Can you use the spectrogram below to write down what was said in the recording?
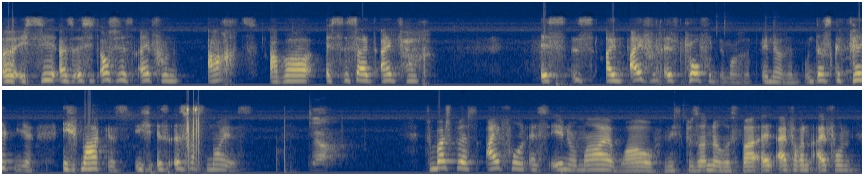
Äh, ich sehe, also es sieht aus wie das iPhone 8, aber es ist halt einfach. Es ist ein iPhone 11 Pro von Inneren. Inneren. Und das gefällt mir. Ich mag es. Ich, es ist was Neues. Ja. Zum Beispiel das iPhone SE normal. Wow, nichts Besonderes. War halt einfach ein iPhone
